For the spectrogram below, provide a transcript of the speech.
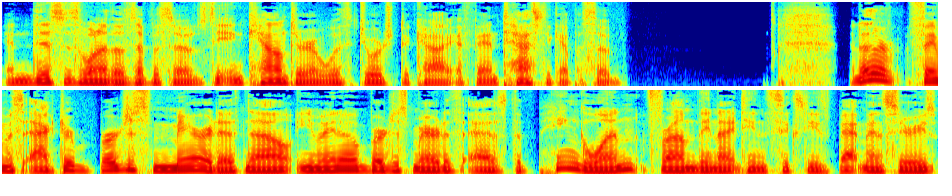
And this is one of those episodes, The Encounter with George Takei, a fantastic episode. Another famous actor, Burgess Meredith. Now, you may know Burgess Meredith as the Penguin from the 1960s Batman series,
